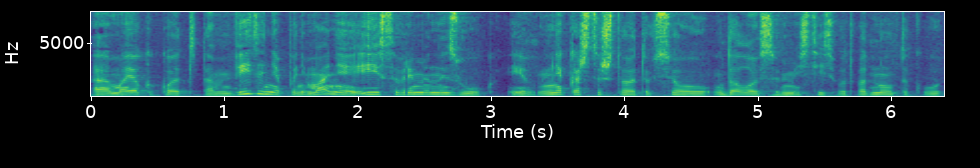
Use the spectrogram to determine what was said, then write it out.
э, мое какое-то там видение, понимание и современный звук. И мне кажется, что это все удалось совместить вот в одну такую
